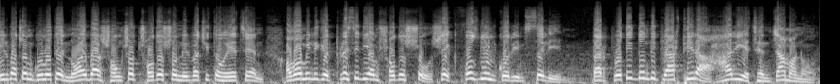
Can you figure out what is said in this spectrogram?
নির্বাচনগুলোতে নয়বার সংসদ সদস্য নির্বাচিত হয়েছেন আওয়ামী লীগের প্রেসিডিয়াম সদস্য শেখ ফজলুল করিম সেলিম। তার প্রতিদ্বন্দ্বী প্রার্থীরা হারিয়েছেন জামানত।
